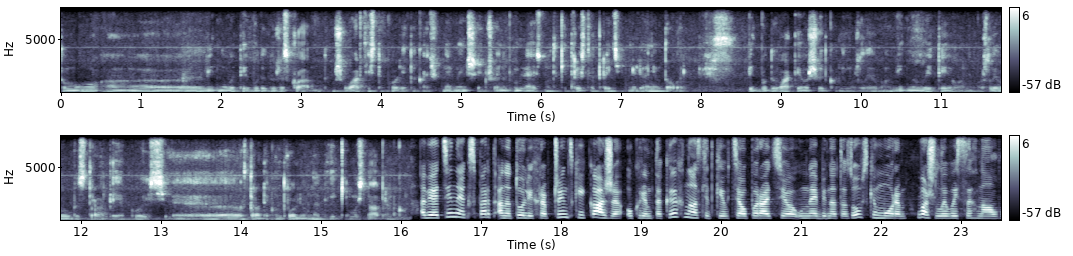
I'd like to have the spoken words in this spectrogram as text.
тому е, відновити їх буде дуже складно, тому що вартість такого літака, щонайменше, якщо я не помиляюсь, ну такі 330 мільйонів доларів. Відбудувати його швидко неможливо, відновити його неможливо без втрати якоїсь е, втрати контролю над якимось напрямком. Авіаційний експерт Анатолій Храпчинський каже: окрім таких наслідків, ця операція у небі над Азовським морем важливий сигнал.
